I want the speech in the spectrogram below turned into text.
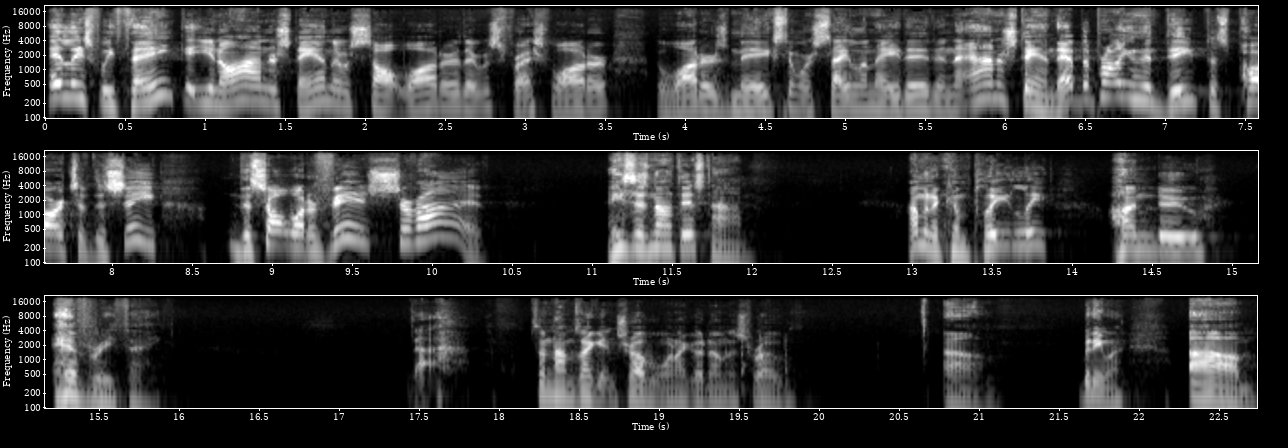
At least we think. You know, I understand there was salt water, there was fresh water, the waters mixed and were salinated, and I understand that, but probably in the deepest parts of the sea, the saltwater fish survive. He says, not this time. I'm going to completely undo everything. Sometimes I get in trouble when I go down this road. Um, but anyway, um,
